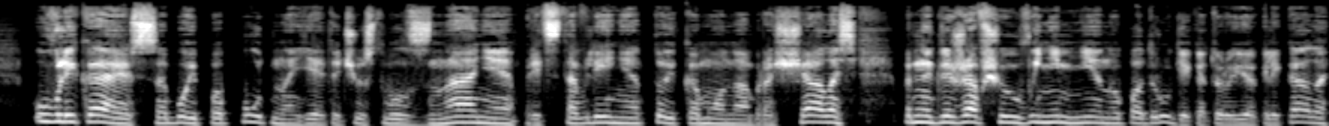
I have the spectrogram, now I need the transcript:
— Увлекая с собой попутно, я это чувствовал знание, представление той, кому она обращалась, принадлежавшей, увы, не мне, но подруге, которую ее окликала,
